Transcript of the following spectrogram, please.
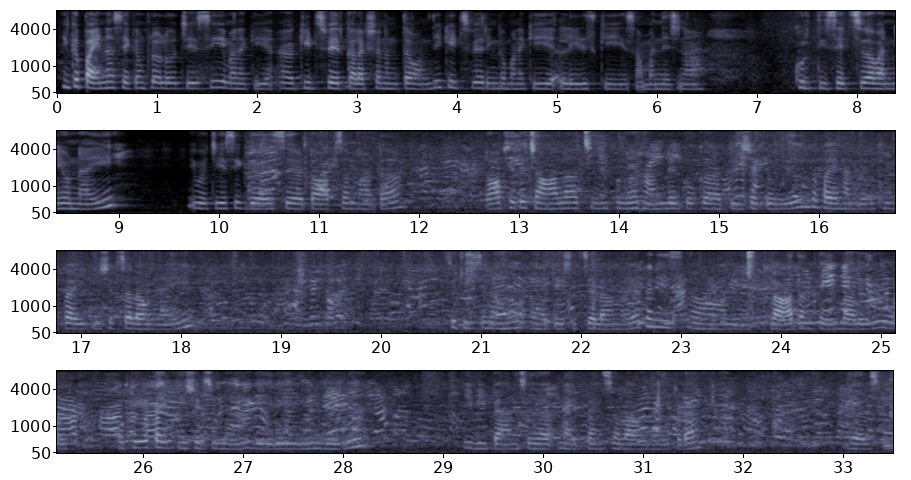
ఇంకా పైన సెకండ్ ఫ్లోర్లో వచ్చేసి మనకి కిడ్స్ వేర్ కలెక్షన్ అంతా ఉంది. కిడ్స్ వేర్ ఇంకా మనకి లేడీస్కి సంబంధించిన కుర్తీ సెట్స్ అవన్నీ ఉన్నాయి. ఇవి వచ్చేసి గర్ల్స్ టాప్స్ అన్నమాట. టాప్స్ అయితే చాలా చీప్ ఉన్నాయి. హండ్రెడ్కి ఒక టీ షర్ట్ ఉంది. ఇంకా ఫైవ్ హండ్రెడ్కి ఫైవ్ టీ షర్ట్స్ అలా ఉన్నాయి. సో చూస్తున్నాము టీ షర్ట్స్ ఎలా ఉన్నాయో. కానీ క్లాత్ అంత ఏం బాగాలేదు ఒకే టైప్ టీ షర్ట్స్ ఉన్నాయి. వేరే ఏం లేదు ఇవి ప్యాంట్స్ నైట్ ప్యాంట్స్ అలా ఉన్నాయి ఇక్కడ. గర్ల్స్కి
